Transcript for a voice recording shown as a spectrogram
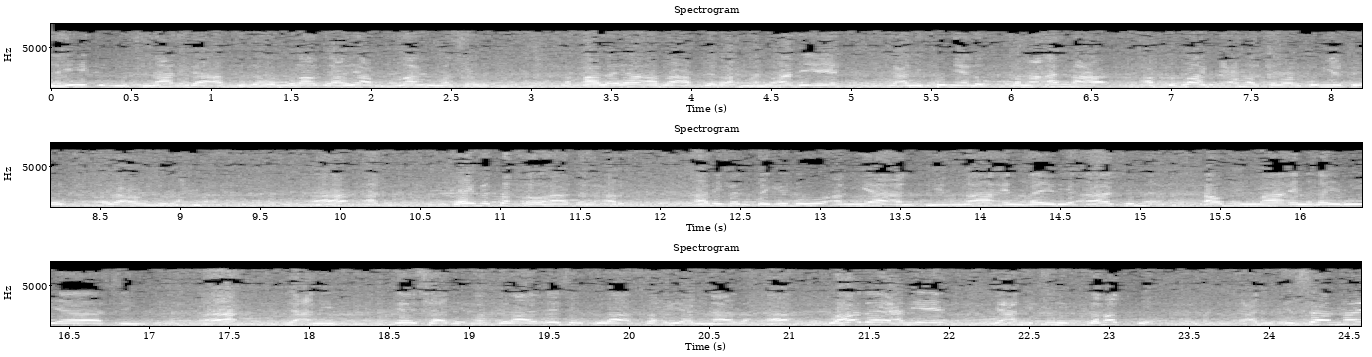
نهيك ابن سنان إلى عبد الله والمراد يا عبد الله بن مسعود. فقال يا أبا عبد الرحمن وهذه إيه؟ يعني كنية له. كما أن عبد الله بن عمر كمان كنيته يا عبد الرحمن. ها؟ كيف تقرأ هذا الحرف؟ الفا تجده أم ياء؟ من ماء غير آس أو من ماء غير ياس. ها؟ يعني إيش هذه؟ القراءه إيش القراءة الصحيحة من هذا؟ ها؟ وهذا يعني إيه؟ يعني في تمتع. يعني الإنسان ما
